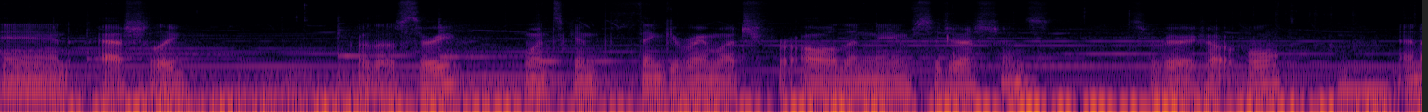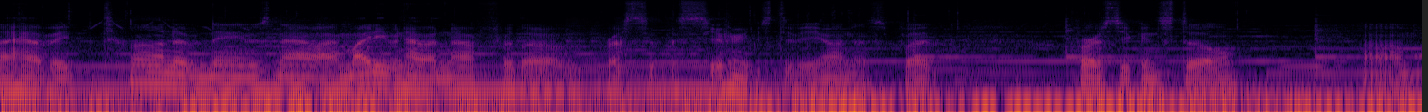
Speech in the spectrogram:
and Ashley are those three. Once again, thank you very much for all the name suggestions. These are very helpful. And I have a ton of names now. I might even have enough for the rest of the series, to be honest. But of course, you can still um,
